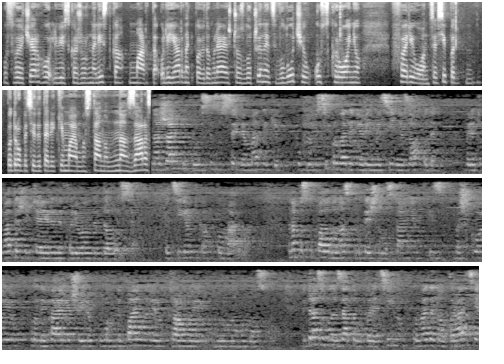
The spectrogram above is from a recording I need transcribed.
У свою чергу львівська журналістка Марта Оліярник повідомляє, що злочинець влучив у скроню Фаріон. Це всі подробиці деталі, які маємо станом на зараз. На жаль, попри всі зусилля медиків, попри всі проведені реанімаційні заходи, врятувати життя Ірини Фаріон не вдалося. Пацієнтка померла. Вона поступала до нас в критичному стані із важкою проникаючою вогнепальною травмою головного мозку. Відразу була взята в операційну, проведена операція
